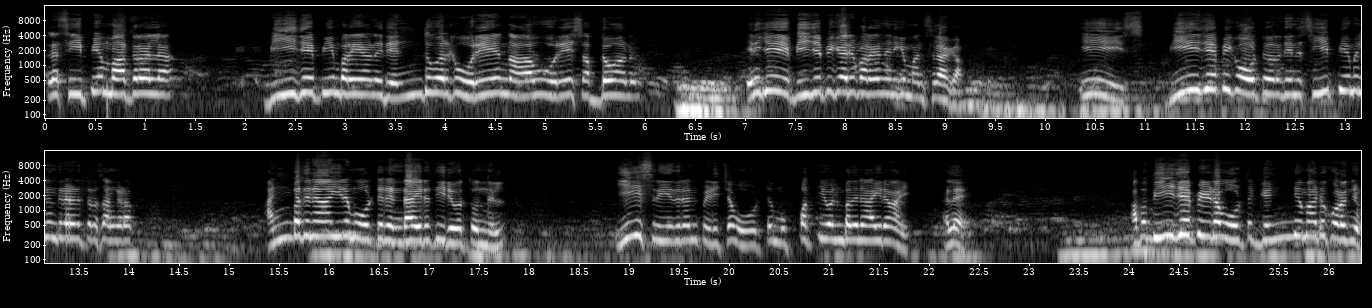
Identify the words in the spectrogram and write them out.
അല്ല സി പി എം മാത്രമല്ല ബി ജെ പിയും പറയാണ് രണ്ടുപേർക്കും ഒരേ നാവ് ഒരേ ശബ്ദമാണ്. എനിക്ക് ബി ജെ പിക്കാർ പറയുന്നത് എനിക്ക് മനസ്സിലാക്കാം. ഈ ബി ജെ പിക്ക് വോട്ട് പറഞ്ഞതിന് സി പി എമ്മിൽ എന്തിനാണ് ഇത്ര സങ്കടം? അൻപതിനായിരം വോട്ട് രണ്ടായിരത്തി ഇരുപത്തി ഒന്നിൽ ഈ ശ്രീധരൻ പിടിച്ച വോട്ട് മുപ്പത്തി ഒൻപതിനായിരമായി അല്ലേ? അപ്പൊ ബി ജെ പിയുടെ വോട്ട് ഗണ്യമായിട്ട് കുറഞ്ഞു.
